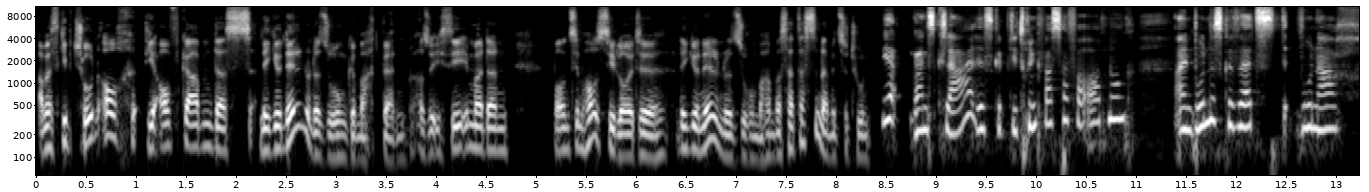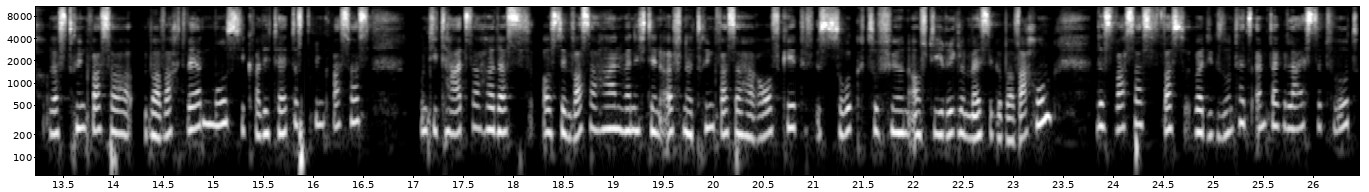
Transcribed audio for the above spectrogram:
Aber es gibt schon auch die Aufgaben, dass Legionellenuntersuchungen gemacht werden. Also ich sehe immer dann bei uns im Haus die Leute Legionellenuntersuchungen machen. Was hat das denn damit zu tun? Ja, ganz klar. Es gibt die Trinkwasserverordnung, ein Bundesgesetz, wonach das Trinkwasser überwacht werden muss, die Qualität des Trinkwassers. Und die Tatsache, dass aus dem Wasserhahn, wenn ich den öffne, Trinkwasser herausgeht, ist zurückzuführen auf die regelmäßige Überwachung des Wassers, was über die Gesundheitsämter geleistet wird.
